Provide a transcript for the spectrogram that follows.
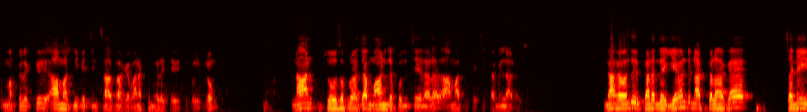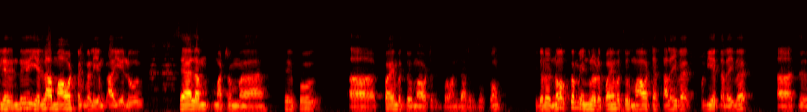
மக்களுக்கு ஆம் ஆத்மி கட்சியின் சார்பாக வணக்கங்களை தெரிவித்துக் கொள்கிறோம். நான் ஜோசப் ராஜா மாநில பொதுச் செயலாளர் ஆம் ஆத்மி கட்சி தமிழ்நாடு. நாங்கள் வந்து கடந்த இரண்டு நாட்களாக சென்னையிலிருந்து எல்லா மாவட்டங்களையும் அரியலூர் சேலம் மற்றும் திருப்பூர் கோயம்புத்தூர் மாவட்டத்துக்கு இப்போ வந்தடைஞ்சிருக்கோம் இதோட நோக்கம் எங்களோட கோயம்புத்தூர் மாவட்ட தலைவர் புதிய தலைவர் திரு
